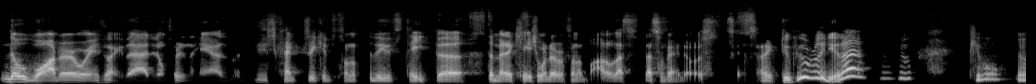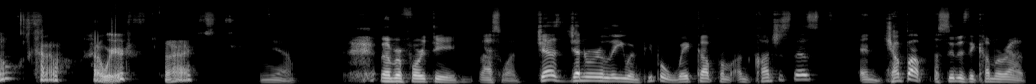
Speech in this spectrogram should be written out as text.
no water or anything like that. They don't put it in the hands, but they just kind of drink it from. They just take the the medication, whatever, from the bottle. That's that's something I noticed. It's, it's like, do people really do that? Mm-hmm. People, you know, it's kind of kind of weird. All right. Yeah. Number 14, last one. Just generally when people wake up from unconsciousness and jump up as soon as they come around.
